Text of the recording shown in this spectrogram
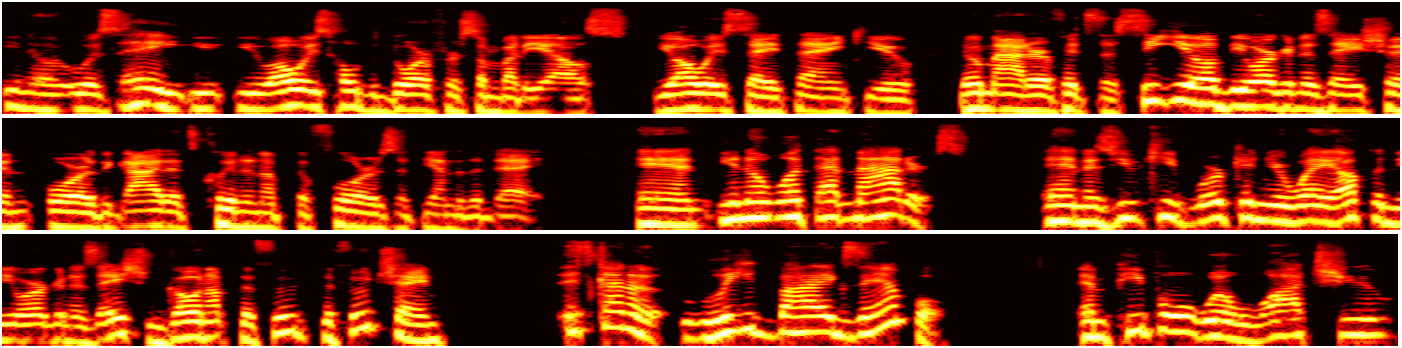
you know, it was, hey, you, you always hold the door for somebody else. You always say thank you, no matter if it's the CEO of the organization or the guy that's cleaning up the floors at the end of the day. And you know what? That matters. And as you keep working your way up in the organization, going up the food the food chain, it's kind of lead by example. And people will watch you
